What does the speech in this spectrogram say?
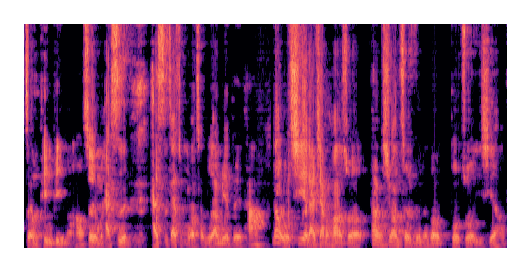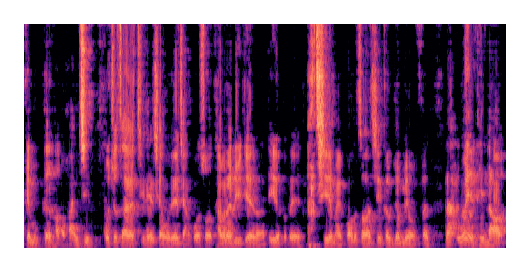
这种评比嘛，哈，所以我们还是还是在。什么程度要面对它？那我企业来讲的话说，说当然希望政府能够多做一些哈，给我们更好的环境。我就在几年前我就讲过说，说台湾的绿电呢，第一个都被大企业买光了，中小企业根本就没有份。那我也听到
